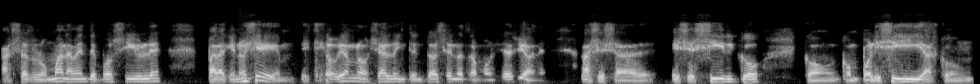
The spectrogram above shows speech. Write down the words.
a hacer lo humanamente posible para que no lleguen. Este gobierno ya lo intentó hacer en otras movilizaciones. Hace ese circo con, policías, con,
